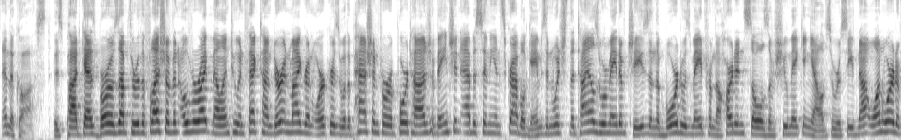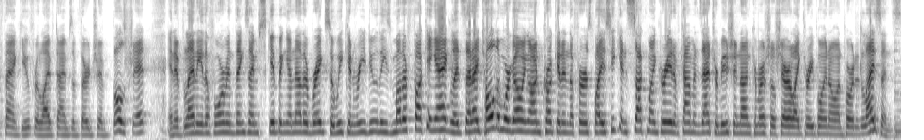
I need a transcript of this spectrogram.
and the cost. This podcast burrows up through the flesh of an overripe melon to infect Honduran migrant workers with a passion for reportage of ancient Abyssinian Scrabble games in which the tiles were made of cheese and the board was made from the hardened souls of shoemaking elves who received not one word of thank you for lifetimes of third shift bullshit. And if Lenny the foreman thinks I'm skipping another break so we can redo these motherfucking aglets that I told him were going on crooked in the first place, he can suck my Creative Commons Attribution Non Commercial Share Alike 3.0 unported license.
